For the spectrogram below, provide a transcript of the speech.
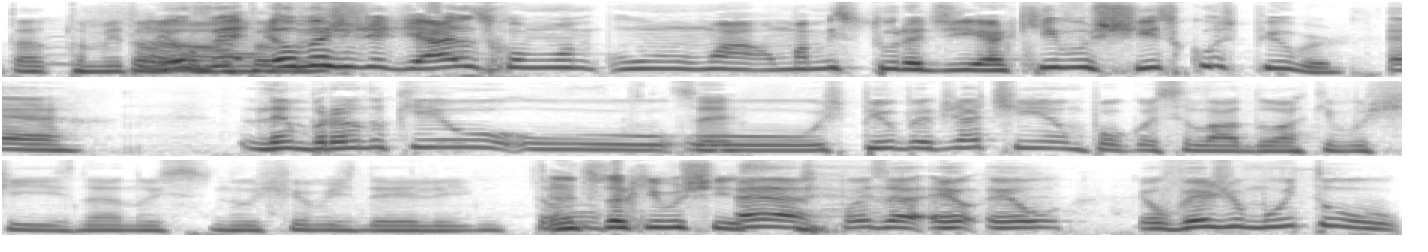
ta- também tava Eu, ve- eu vejo J.J. Abrams como uma, uma, mistura de Arquivo X com Spielberg. É. Lembrando que o, o, o Spielberg já tinha um pouco esse lado do Arquivo X, né? Nos, nos filmes dele. Então, antes do Arquivo X. É, pois é, eu, eu, eu vejo muito.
